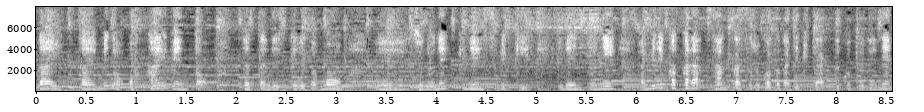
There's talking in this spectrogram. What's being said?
第1回目のオフ会イベントだったんですけれども、え、そのね、記念すべきイベントにアメリカから参加することができたってことでね、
